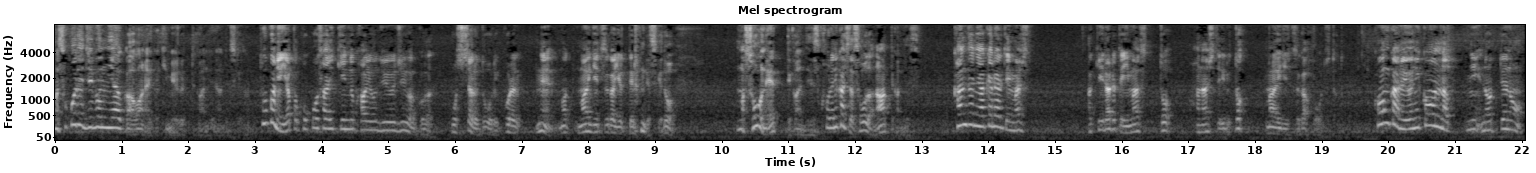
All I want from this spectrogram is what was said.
まあ、そこで自分に合うか合わないか決めるって感じなんですけど、特にやっぱここ最近の火曜十字枠は、おっしゃる通り、これね、ま、毎日が言ってるんですけど、まあそうねって感じです。これに関してはそうだなって感じです。完全に開けられています、飽きられていますと話していると、毎日が報じたと。今回のユニコーンに乗っての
